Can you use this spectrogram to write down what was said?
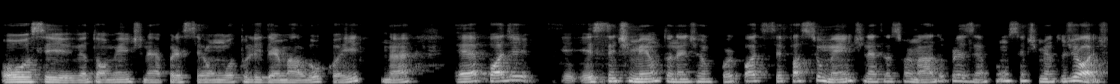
ou se eventualmente né, aparecer um outro líder maluco aí, né, é, pode esse sentimento né, de rancor pode ser facilmente né, transformado, por exemplo, em um sentimento de ódio,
